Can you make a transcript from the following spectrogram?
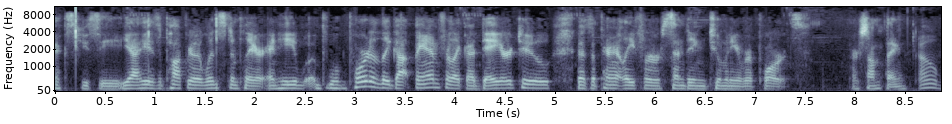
XQC. Yeah, he is a popular Winston player, and he reportedly got banned for like a day or two. That's apparently for sending too many reports or something. Oh,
